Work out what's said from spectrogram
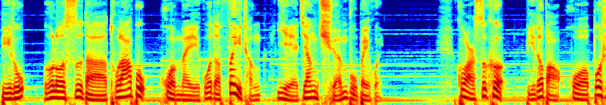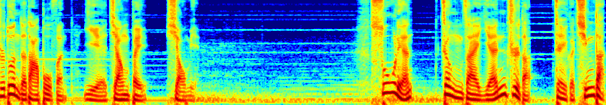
比如俄罗斯的图拉布或美国的费城也将全部被毁。库尔斯克、彼得堡或波士顿的大部分也将被消灭。苏联正在研制的这个氢弹，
